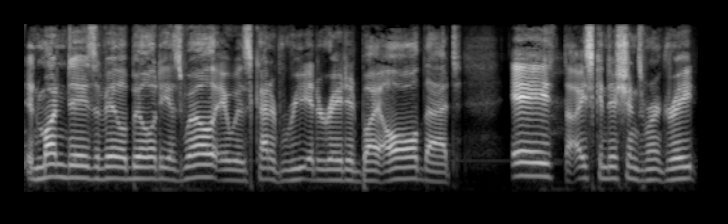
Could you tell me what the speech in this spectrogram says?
in Monday's availability as well, it was kind of reiterated by all that A, the ice conditions weren't great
